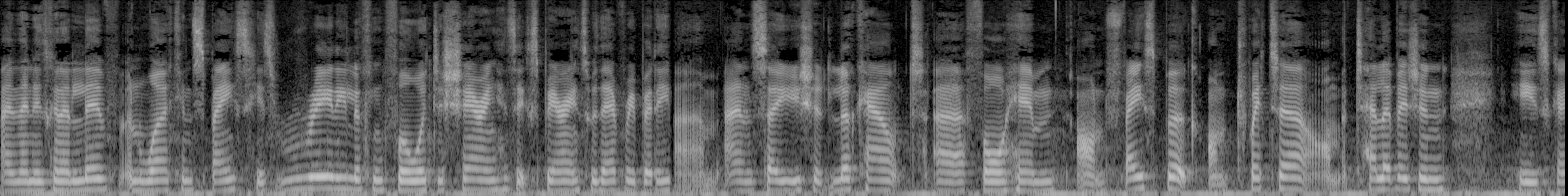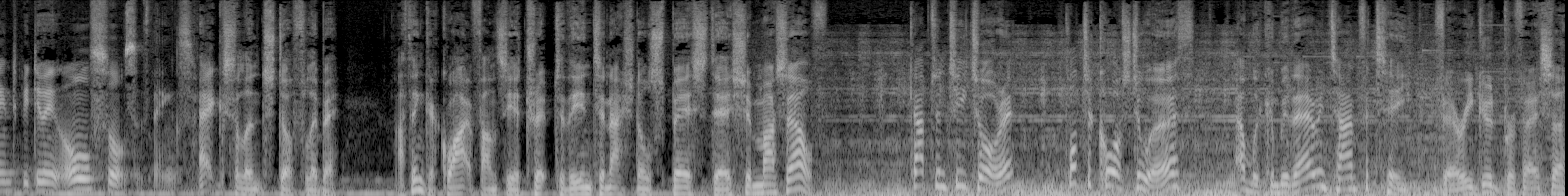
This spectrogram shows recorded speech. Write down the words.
and then he's going to live and work in space. He's really looking forward to sharing his experience with everybody. Um, and so you should look out uh, for him on Facebook, on Twitter, on the television. He's going to be doing all sorts of things. Excellent stuff, Libby. I think I quite fancy a trip to the International Space Station myself. Captain Titori, plot a course to Earth, and we can be there in time for tea. Very good, Professor.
